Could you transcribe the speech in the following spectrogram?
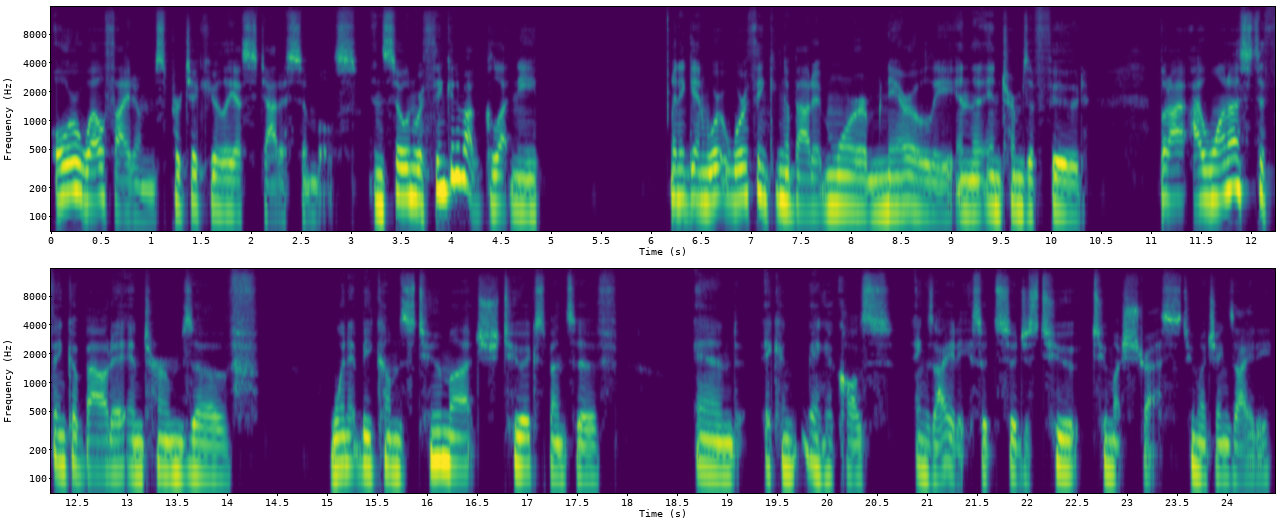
or wealth items, particularly as status symbols. And so when we're thinking about gluttony, and again, we're, we're thinking about it more narrowly in the in terms of food, but I, I want us to think about it in terms of when it becomes too much, too expensive, and it can, it can cause anxiety. So, so just too too much stress, too much anxiety.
